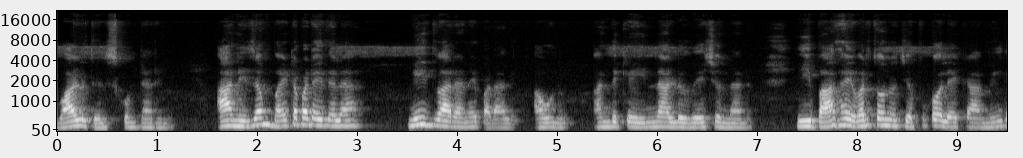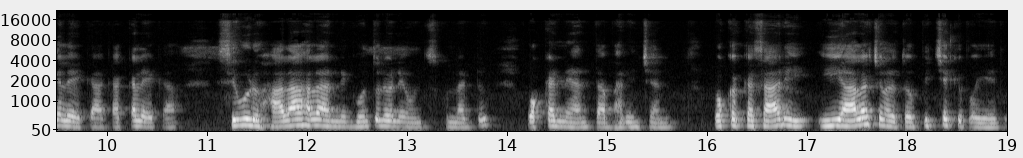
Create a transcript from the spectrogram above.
వాళ్ళు తెలుసుకుంటారని. ఆ నిజం బయటపడేదెలా? నీ ద్వారానే పడాలి. అవును. అందుకే ఇన్నాళ్ళు వేచి ఉన్నాను ఈ బాధ ఎవరితోనూ చెప్పుకోలేక మింగలేక కక్కలేక శివుడు హలాహలాన్ని గొంతులోనే ఉంచుకున్నట్టు ఒక్కడిని అంతా భరించాను. ఒక్కొక్కసారి ఈ ఆలోచనలతో పిచ్చెక్కిపోయేది.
